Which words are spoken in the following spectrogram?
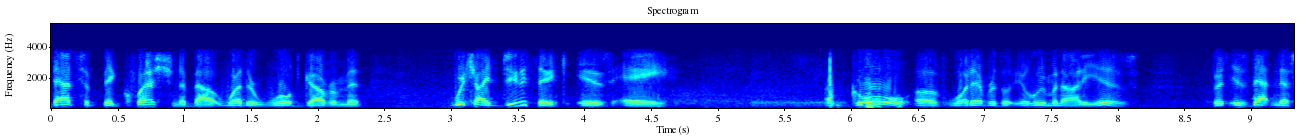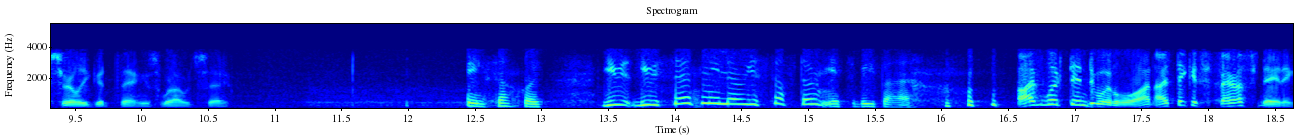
That's a big question about whether world government, which I do think is a a goal of whatever the Illuminati is, but is that necessarily a good thing? Is what I would say. Exactly. You you certainly know your stuff, don't you? To be fair. I've looked into it a lot. I think it's fascinating,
